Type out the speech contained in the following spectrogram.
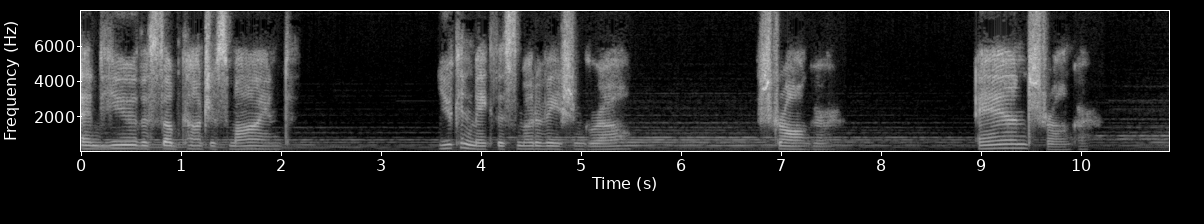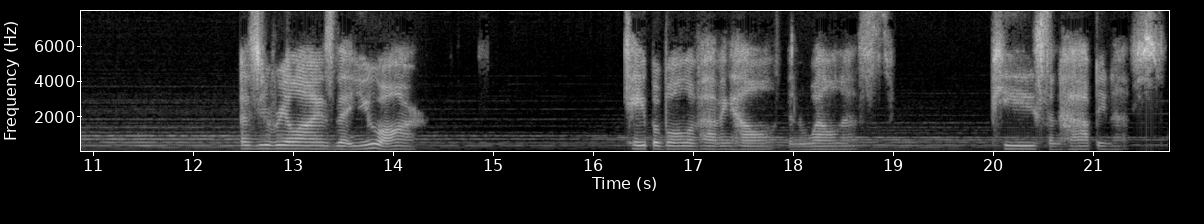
And you, the subconscious mind, you can make this motivation grow stronger and stronger as you realize that you are capable of having health and wellness, peace and happiness,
